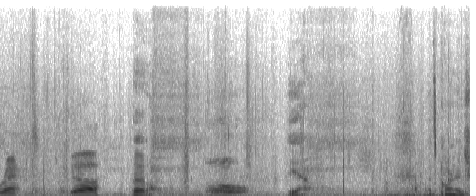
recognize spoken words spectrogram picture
wrecked. Yeah. Oh. Oh. Yeah. That's carnage.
